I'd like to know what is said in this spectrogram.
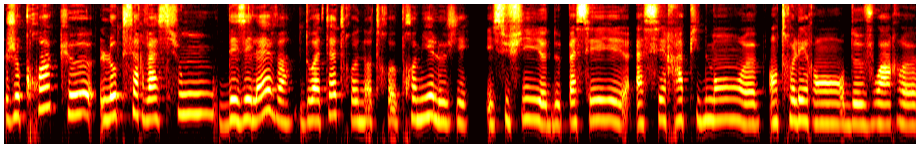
Je crois que l'observation des élèves doit être notre premier levier. Il suffit de passer assez rapidement euh, entre les rangs, de voir euh,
